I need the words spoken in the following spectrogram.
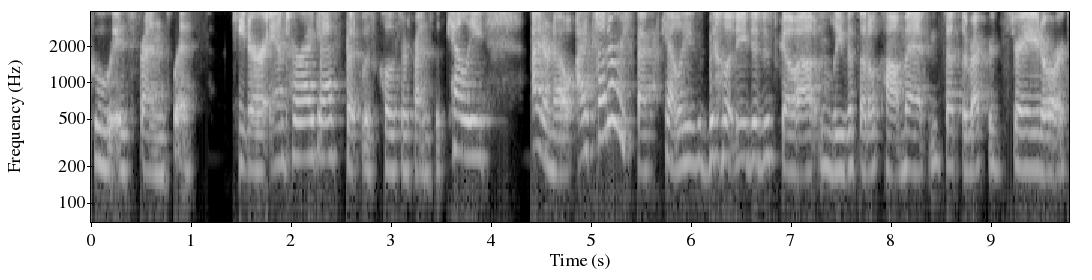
who is friends with Peter and her, I guess, but was closer friends with Kelley. I don't know. I kind of respect Kelley's ability to just go out and leave a subtle comment and set the record straight or,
